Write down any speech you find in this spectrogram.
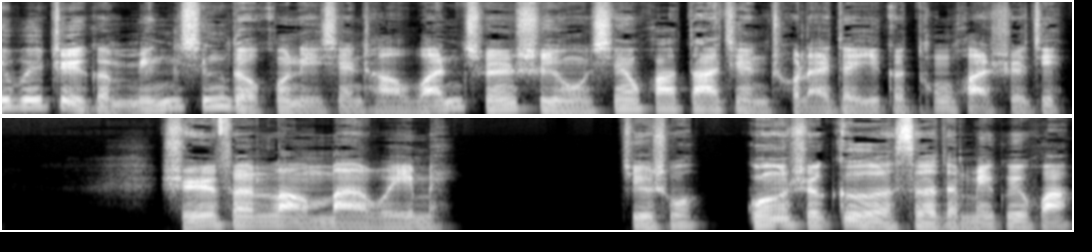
因为这个明星的婚礼现场完全是用鲜花搭建出来的一个童话世界，十分浪漫唯美。据说光是各色的玫瑰花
